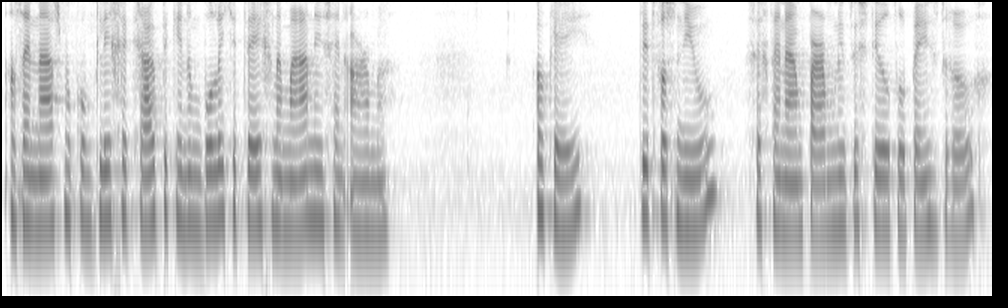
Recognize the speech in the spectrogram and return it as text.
Als hij naast me komt liggen, kruip ik in een bolletje tegen hem aan in zijn armen. Oké, dit was nieuw, zegt hij na een paar minuten stilte opeens droog.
